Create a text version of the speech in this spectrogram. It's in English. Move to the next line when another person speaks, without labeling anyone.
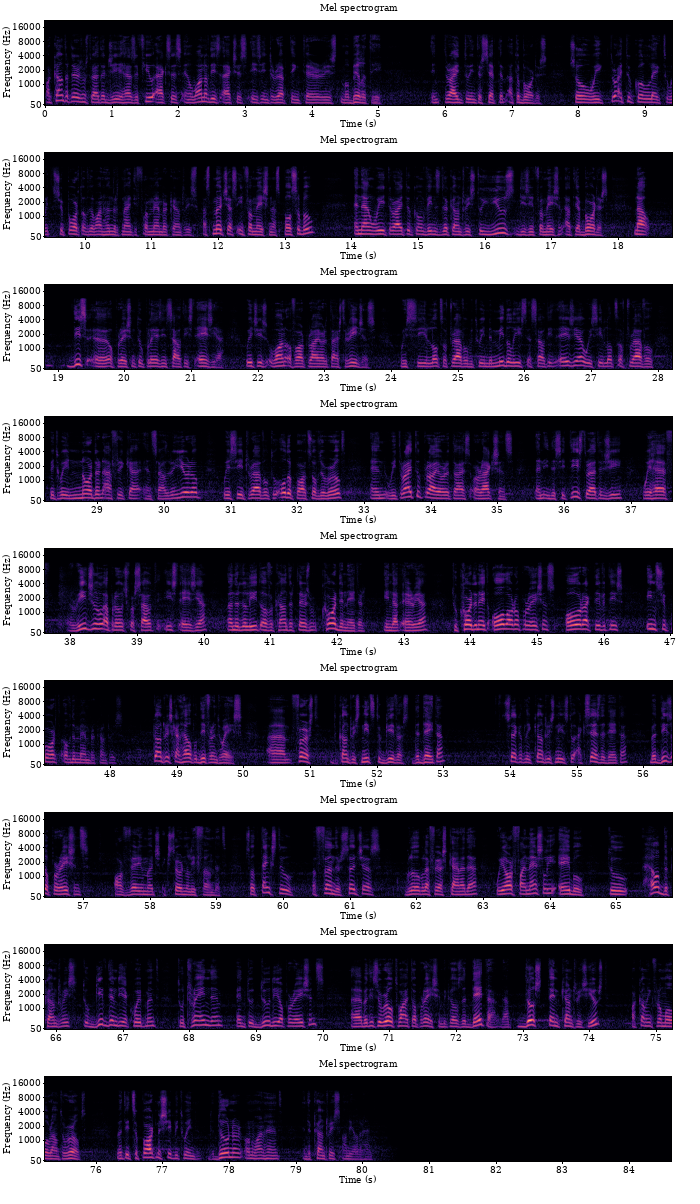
Our counterterrorism strategy has a few axes and one of these axes is interrupting terrorist mobility, in trying to intercept them at the borders. So we try to collect with support of the 194 member countries as much as information as possible and then we try to convince the countries to use this information at their borders. Now this uh, operation took place in Southeast Asia, which is one of our prioritized regions. We see lots of travel between the Middle East and Southeast Asia. We see lots of travel between Northern Africa and Southern Europe. We see travel to other parts of the world and we try to prioritize our actions. And in the CT strategy, we have a regional approach for Southeast Asia under the lead of a counterterrorism coordinator in that area to coordinate all our operations, all our activities in support of the member countries. Countries can help in different ways. Um, first, the countries need to give us the data. Secondly, countries need to access the data, but these operations are very much externally funded. So thanks to a funder such as Global Affairs Canada, we are financially able to help the countries, to give them the equipment, to train them and to do the operations. Uh, but it's a worldwide operation because the data that those 10 countries used are coming from all around the world. But it's a partnership between the donor on one hand and the countries on the other hand.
